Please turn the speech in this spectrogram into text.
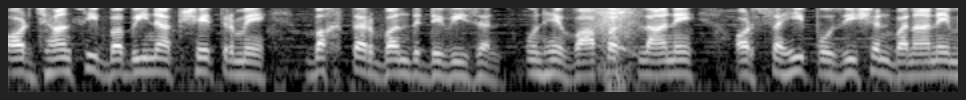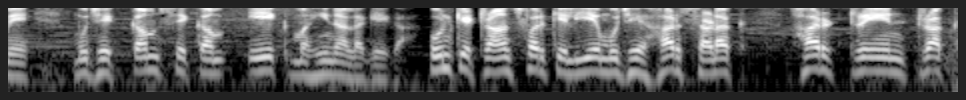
और झांसी बबीना क्षेत्र में बख्तरबंद डिवीज़न। उन्हें वापस लाने और सही पोजीशन बनाने में मुझे कम से कम एक महीना लगेगा। उनके ट्रांसफ़र के लिए मुझे हर सड़क, हर ट्रेन, ट्रक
